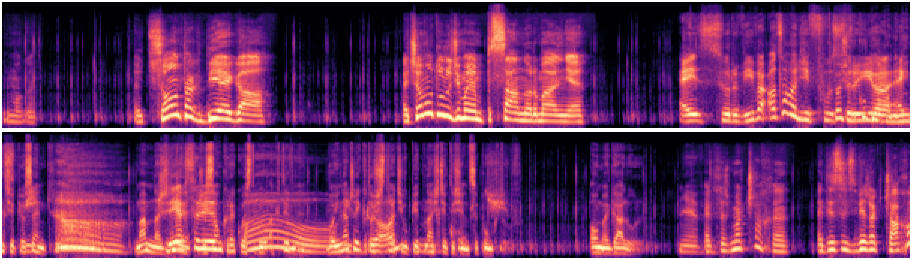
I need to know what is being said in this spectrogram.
Nie mogę. Ej, co on tak biega? Ej, czemu tu ludzie mają psa normalnie? Ej, survival? O co chodzi w Ktoś wykupił survival pominięcie XP? piosenki. Mam nadzieję, jak sobie- że Song Request był aktywny, O, bo inaczej i ktoś broń stracił 15 tysięcy punktów. Omega lul. Nie wiem. Jak ktoś ma czachę. Ej, ty jesteś zwierzak czachą?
